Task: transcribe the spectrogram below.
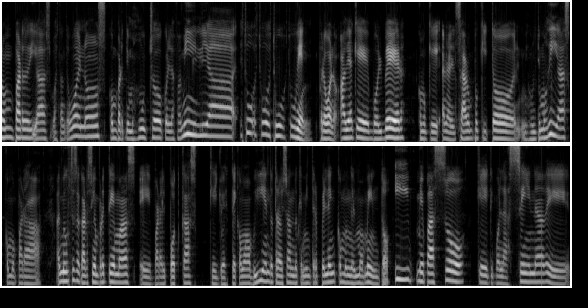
un par de días bastante buenos, compartimos mucho con la familia, estuvo, estuvo, estuvo, estuvo bien, pero bueno, había que volver, como que analizar un poquito mis últimos días, como para a mí me gusta sacar siempre temas eh, para el podcast que yo esté como viviendo, atravesando, que me interpelen como en el momento. Y me pasó que tipo en la cena de,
